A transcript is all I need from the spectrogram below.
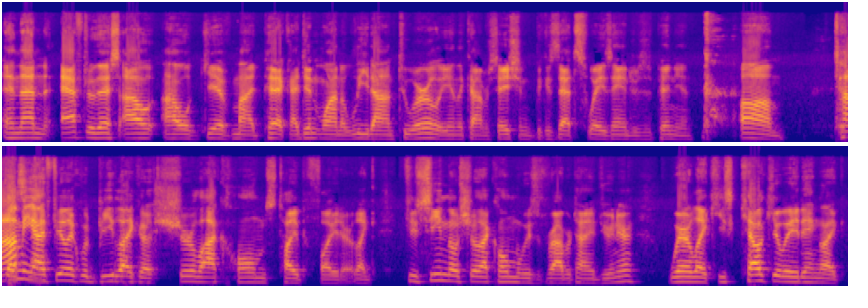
and then after this, I'll I'll give my pick. I didn't want to lead on too early in the conversation because that sways Andrew's opinion. Um, Tommy. I feel like would be like a Sherlock Holmes type fighter. Like if you've seen those Sherlock Holmes movies with Robert Downey Jr., where like he's calculating like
